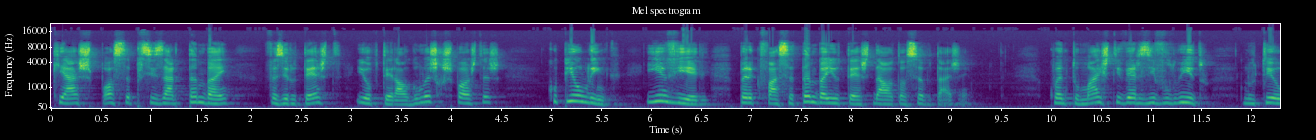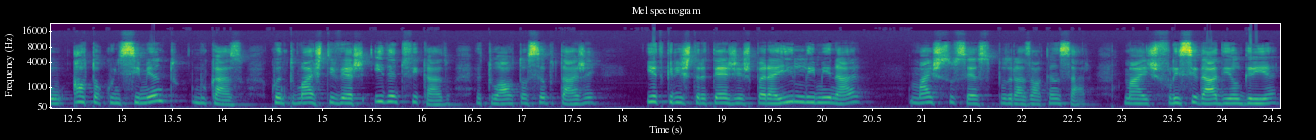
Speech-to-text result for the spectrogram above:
que aches possa precisar também fazer o teste e obter algumas respostas, copia o link e envia-lhe para que faça também o teste da autossabotagem. Quanto mais tiveres evoluído no teu autoconhecimento, no caso, quanto mais tiveres identificado a tua autossabotagem e adquirir estratégias para a eliminar, mais sucesso poderás alcançar, mais felicidade e alegria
